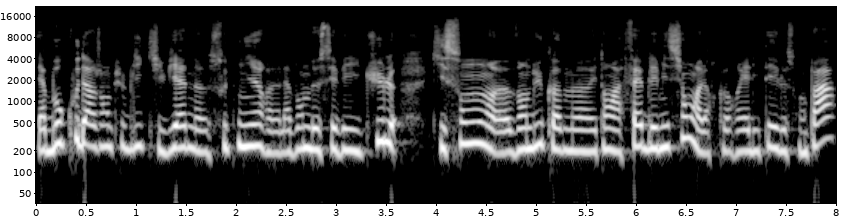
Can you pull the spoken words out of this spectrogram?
y, y, a beaucoup d'argent public qui viennent soutenir euh, la vente de ces véhicules qui sont euh, vendus comme euh, étant à faible émission, alors qu'en réalité ils le sont pas.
